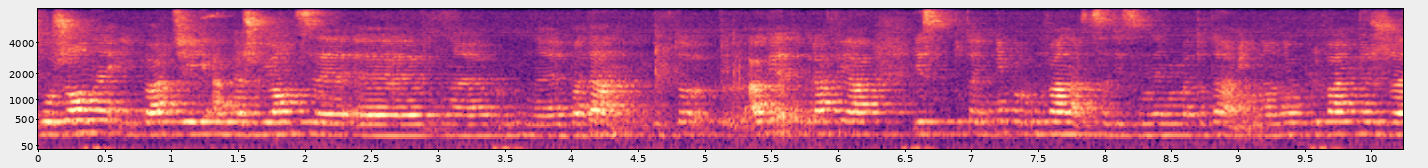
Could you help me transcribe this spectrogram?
złożony i bardziej angażujący badanych. To, audioetnografia jest tutaj nieporównywana w zasadzie z innymi metodami. No, nie ukrywajmy, że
